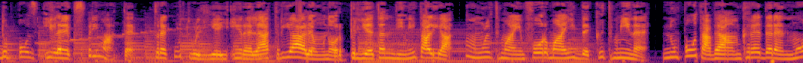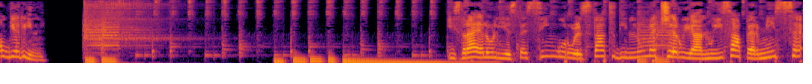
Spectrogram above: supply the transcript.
După zile exprimate, trecutul ei în relații ale unor prieteni din Italia, mult mai informai decât mine, nu pot avea încredere în Mogherini. Israelul este singurul stat din lume ceruia nu i s-a permis să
